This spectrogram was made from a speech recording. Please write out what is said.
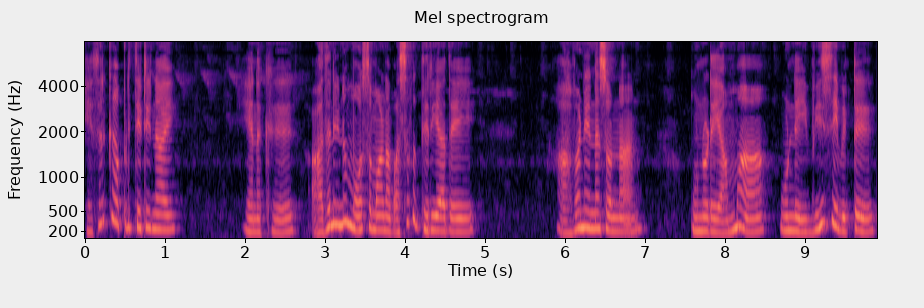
எதற்கு அப்படி திட்டினாய்? எனக்கு அதனினும் மோசமான வசவு தெரியாதே. அவன் என்ன சொன்னான்? உன்னுடைய அம்மா உன்னை வீசிவிட்டு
